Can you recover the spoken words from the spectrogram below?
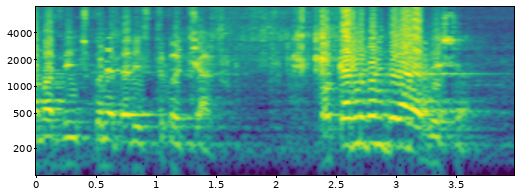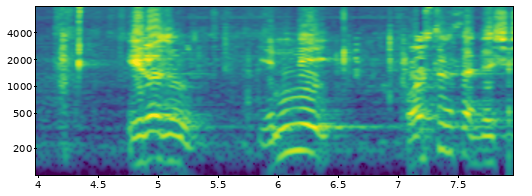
సమర్థించుకునే పరిస్థితికి వచ్చాడు. ఒక్కరిని గురించి కాదు అధ్యక్ష ఈరోజు ఎన్ని పోస్టర్స్ అధ్యక్ష?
